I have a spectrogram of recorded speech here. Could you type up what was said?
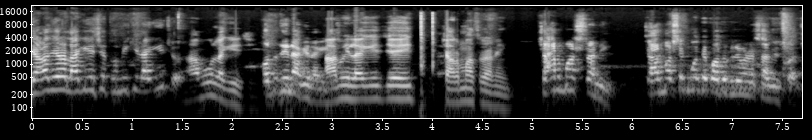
যারা যারা লাগিয়েছে তুমি কি লাগিয়েছো? আমিও লাগিয়েছি। কতদিন আগে লাগিয়েছো? আমি লাগিয়েছি এই চার মাস রানিং চার মাস রানিং চার মাসের মধ্যে কত কিলোমিটার সার্ভিস পাচ্ছ?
